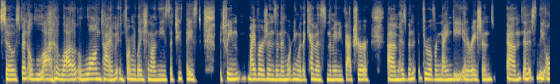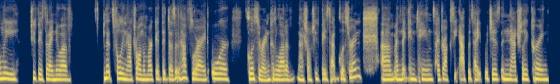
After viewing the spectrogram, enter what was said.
So spent a lot, a lot, a long time in formulation on these. The toothpaste between my versions and then working with a chemist and the manufacturer um, has been through over 90 iterations. Um, and it's the only toothpaste that I know of that's fully natural on the market that doesn't have fluoride or glycerin, because a lot of natural toothpaste have glycerin, um, and that contains hydroxyapatite, which is a naturally occurring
